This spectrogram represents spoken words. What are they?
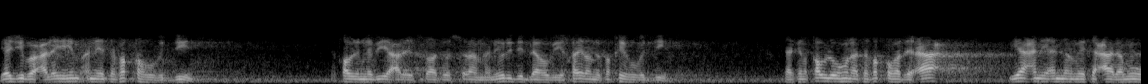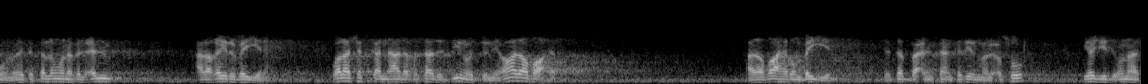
يجب عليهم أن يتفقهوا في الدين. قول النبي عليه الصلاة والسلام من يريد الله به خيرا يفقهه في الدين. لكن قوله هنا تفقه الرعاع يعني أنهم يتعالمون ويتكلمون في العلم على غير بينة. ولا شك أن هذا فساد الدين والدنيا وهذا ظاهر. هذا ظاهر بين تتبع الإنسان كثير من العصور يجد أناس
